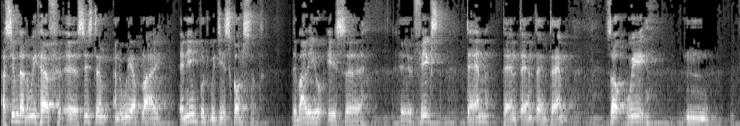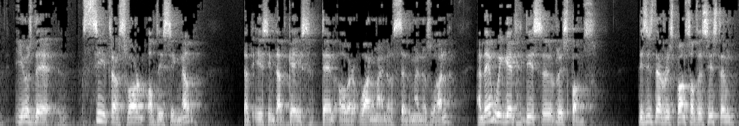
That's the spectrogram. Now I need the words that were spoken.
Assume that we have a system and we apply an input which is constant. The value is uh, uh, fixed 10, 10, 10, 10, 10. So we mm, use the Z transform of this signal, that is in that case 10 over 1 minus z minus 1, And then we get this response. This is the response of the system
